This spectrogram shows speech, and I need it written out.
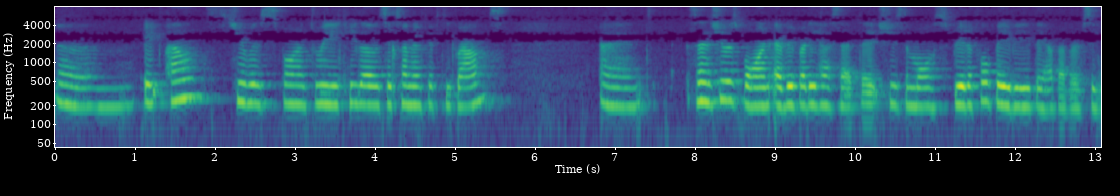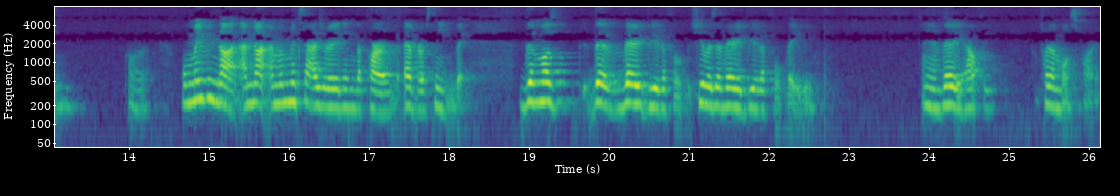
um, 8 pounds. She was born 3 kilos 650 grams. And since she was born, everybody has said that she's the most beautiful baby they have ever seen. Or, well, maybe not. I'm not, I'm exaggerating the part of ever seen, but the most, the very beautiful, she was a very beautiful baby. And very healthy, for the most part.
